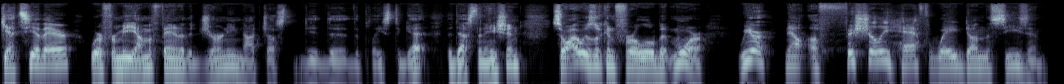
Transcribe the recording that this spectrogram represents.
gets you there. Where for me, I'm a fan of the journey, not just the the the place to get the destination. So I was looking for a little bit more. We are now officially halfway done the season,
